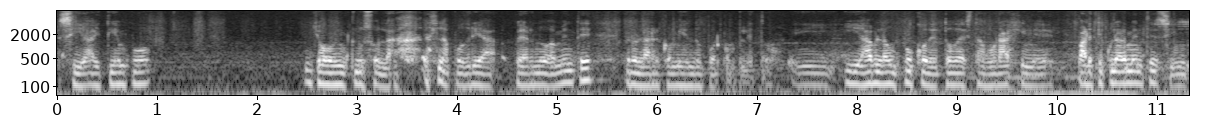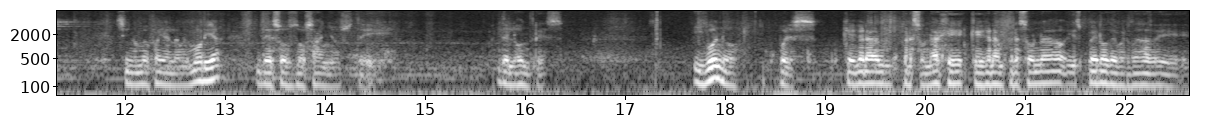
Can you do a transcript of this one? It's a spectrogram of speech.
si hay tiempo, yo incluso la, la, podría ver nuevamente, pero la recomiendo por completo. Y, habla un poco de toda esta vorágine, particularmente, si, si, no me falla la memoria, de esos dos años de, de Londres. Y bueno, pues qué gran personaje, qué gran persona. Espero de verdad de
